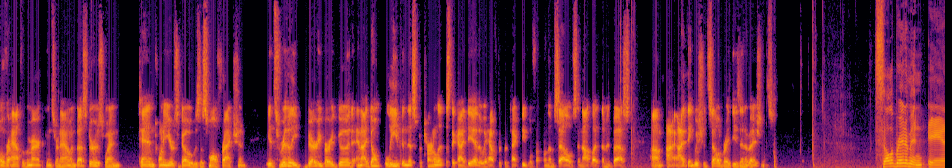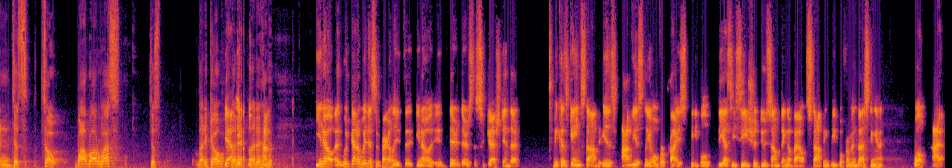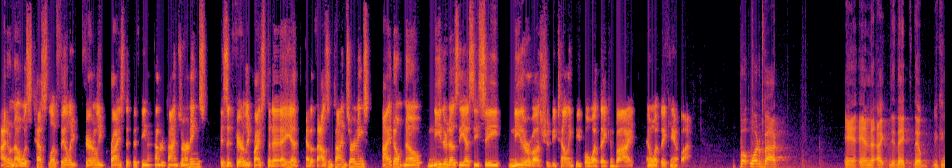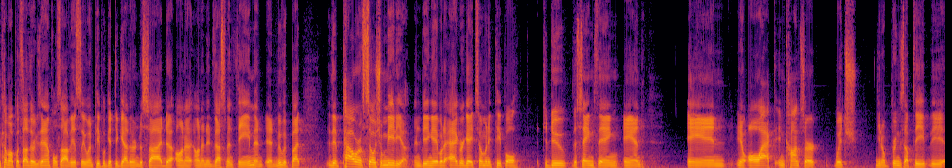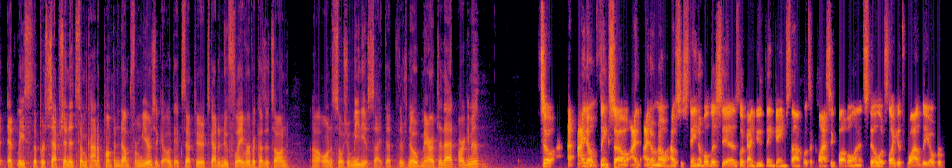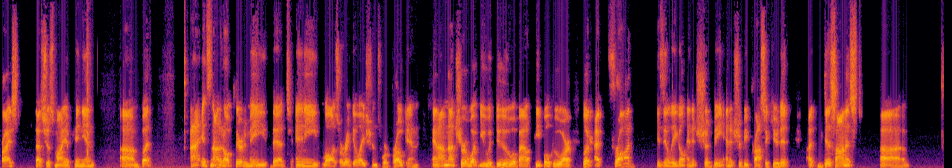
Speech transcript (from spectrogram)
over half of Americans are now investors when 10, 20 years ago, it was a small fraction. It's really very, very good. And I don't believe in this paternalistic idea that we have to protect people from themselves and not let them invest. Um, I, I, think we should celebrate these innovations. Celebrate them and, and just so Wild Wild West, just let it go. Yeah, let yeah, it let it happen. You know, uh, we've got a witness. Apparently, that you know, it, there, there's the suggestion that because GameStop is obviously overpriced, people, the SEC should do something about stopping people from investing in it. Well, I, I don't know. Was Tesla fairly fairly priced at fifteen hundred times earnings? Is it fairly priced today at at a thousand times earnings? I don't know. Neither does the SEC. Neither of us should be telling people what they can buy and what they can't buy. But what about and, and I, they, you can come up with other examples, obviously, when people get together and decide uh, on, a, on an investment theme and, and move it. But the power of social media and being able to aggregate so many people to do the same thing and, and you know, all act in concert, which you know, brings up the, the at least the perception it's some kind of pump and dump from years ago, except it's got a new flavor because it's on uh, on a social media site. That there's no merit to that argument. So I don't think so. I, I don't know how sustainable this is. Look, I do think GameStop was a classic bubble, and it still looks like it's wildly overpriced. That's just my opinion. Um, but I, it's not at all clear to me that any laws or regulations were broken. And I'm not sure what you would do about people who are look. I, fraud is illegal, and it should be, and it should be prosecuted uh, dishonest uh,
